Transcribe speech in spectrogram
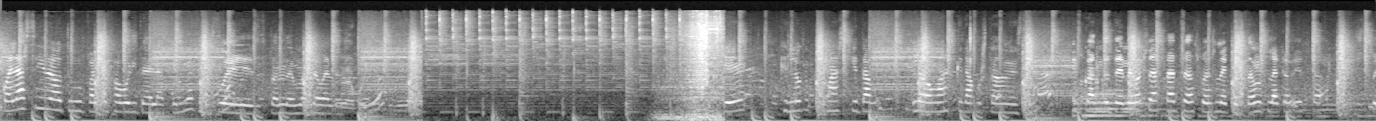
¿Cuál ha sido tu parte favorita de la película? Pues cuando va al estudio. ¿Qué, qué es lo que más que te ha, lo más que te ha gustado de esto? Y cuando tenemos las tachas, pues le cortamos la cabeza. Sí.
